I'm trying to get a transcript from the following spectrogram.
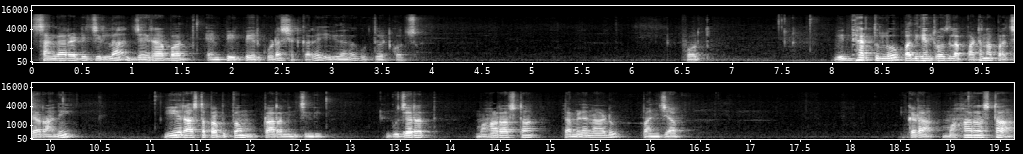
సంగారెడ్డి జిల్లా జైరాబాద్ ఎంపీ పేరు కూడా షట్కరే ఈ విధంగా గుర్తుపెట్టుకోవచ్చు. ఫోర్త్ విద్యార్థుల్లో పదిహేను రోజుల పఠన ప్రచారాన్ని ఏ రాష్ట్ర ప్రభుత్వం ప్రారంభించింది? గుజరాత్ మహారాష్ట్ర తమిళనాడు పంజాబ్. ఇక్కడ మహారాష్ట్ర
